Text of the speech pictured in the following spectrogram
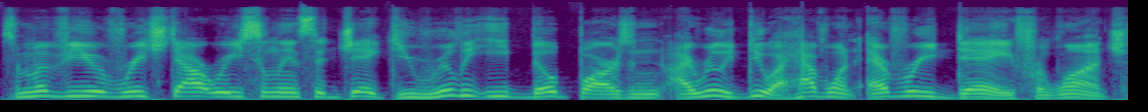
Some of you have reached out recently and said, Jake, do you really eat built bars? And I really do. I have one every day for lunch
